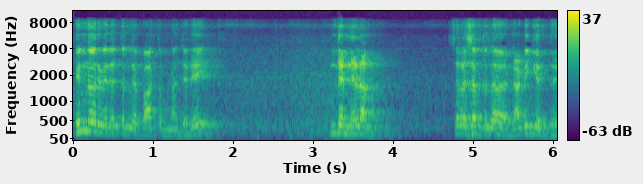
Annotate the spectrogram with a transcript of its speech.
இன்னொரு விதத்தில் பார்த்தோம்னா சரி இந்த நிலம் சில சமயத்தில் நடுங்கிருது.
